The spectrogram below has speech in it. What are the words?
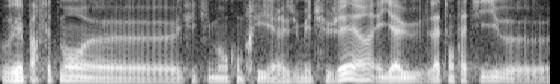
Vous avez parfaitement euh, effectivement compris et résumé le sujet. Hein. Et il y a eu la tentative euh,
